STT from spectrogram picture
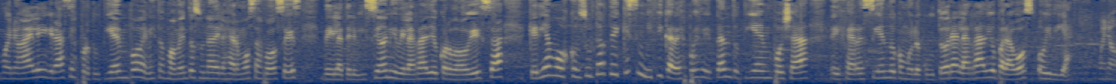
Bueno, Ale, gracias por tu tiempo. En estos momentos, una de las hermosas voces de la televisión y de la radio cordobesa. Queríamos consultarte qué significa después de tanto tiempo ya ejerciendo como locutora la radio para vos hoy día. Bueno,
